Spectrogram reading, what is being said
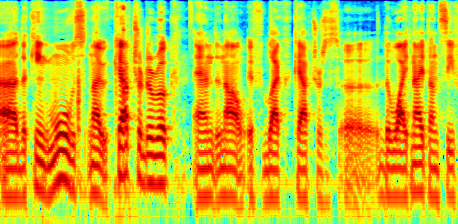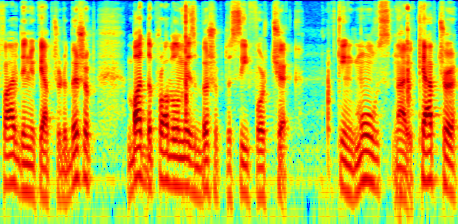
uh, the king moves, now you capture the rook, and now if black captures uh, the white knight on c5, then you capture the bishop, but the problem is bishop to c4 check. King moves, now you capture,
